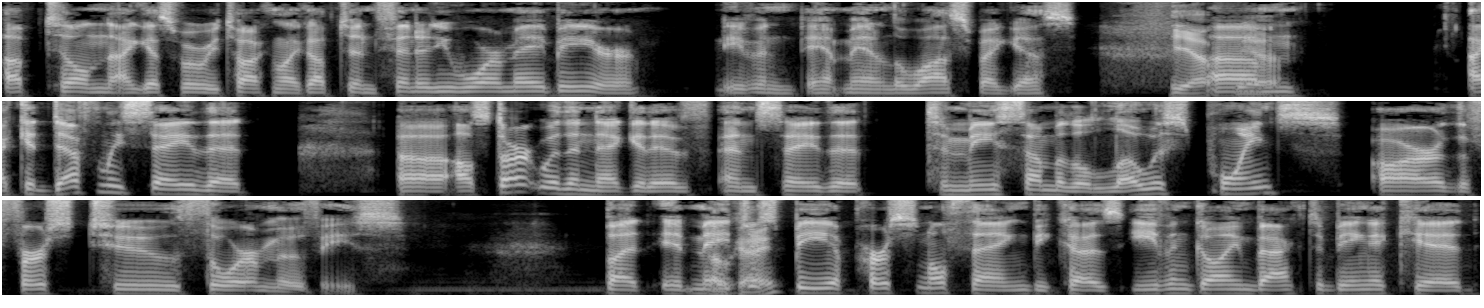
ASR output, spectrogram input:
up till I guess were we talking like up to Infinity War maybe or even Ant Man and the Wasp I guess. Yeah, um, I can definitely say that uh, I'll start with a negative and say that to me, some of the lowest points are the first two Thor movies. But it may Okay. just be a personal thing because even going back to being a kid,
